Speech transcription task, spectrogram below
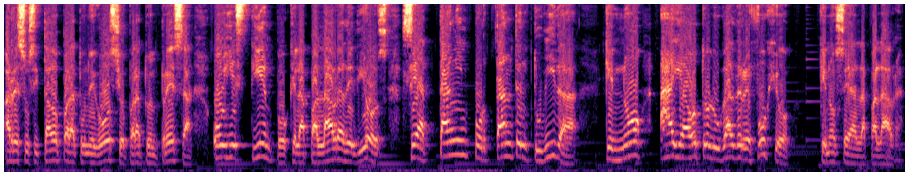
ha resucitado para tu negocio, para tu empresa. Hoy es tiempo que la palabra de Dios sea tan importante en tu vida que no haya otro lugar de refugio que no sea la palabra,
